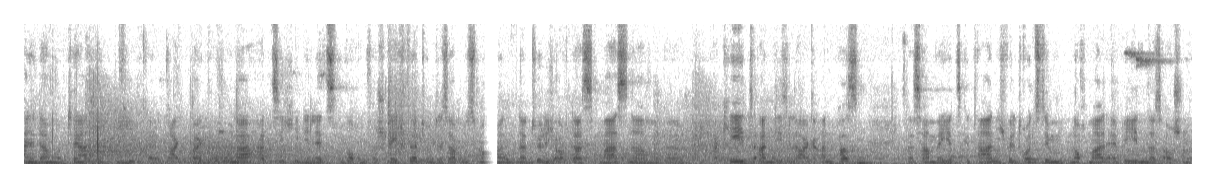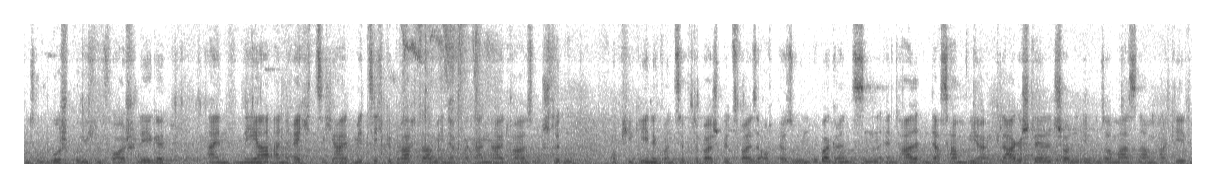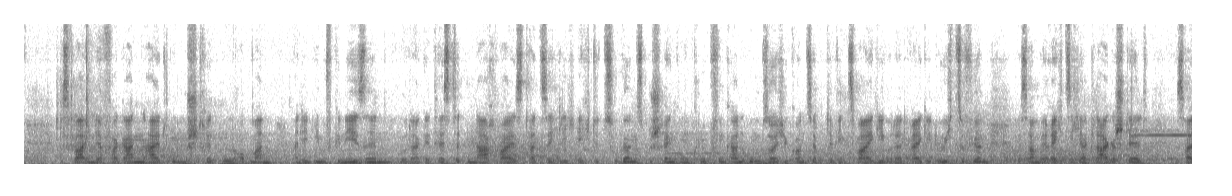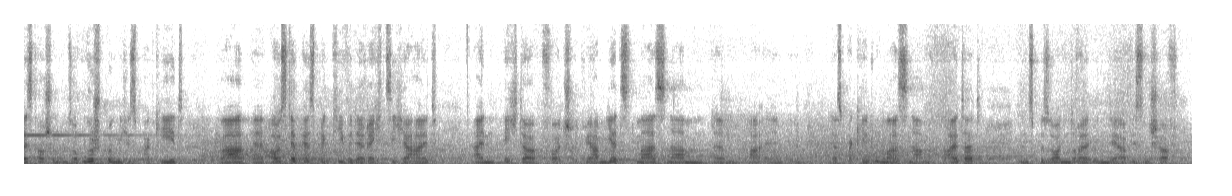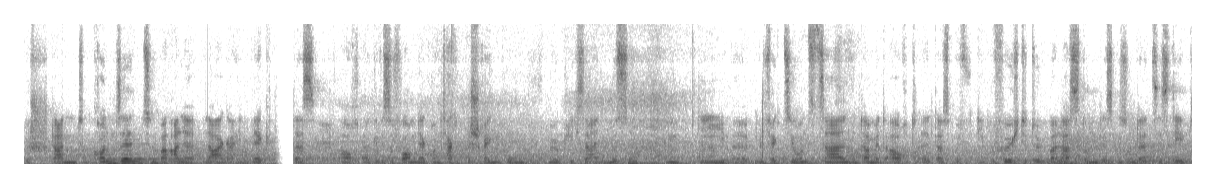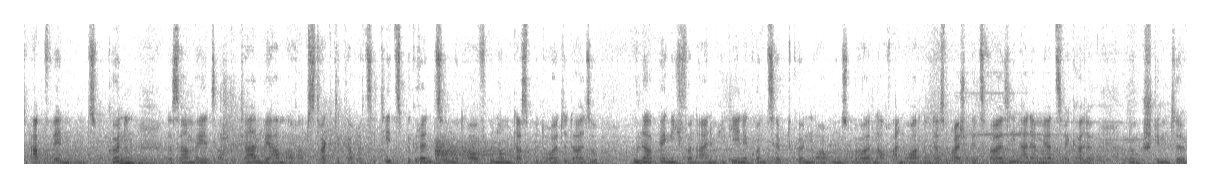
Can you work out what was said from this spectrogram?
Meine Damen und Herren, die äh, Lage bei Corona hat sich in den letzten Wochen verschlechtert und deshalb muss man natürlich auch das Maßnahmenpaket an diese Lage anpassen. Das haben wir jetzt getan. Ich will trotzdem noch mal erwähnen, dass auch schon unsere ursprünglichen Vorschläge ein Mehr an Rechtssicherheit mit sich gebracht haben. In der Vergangenheit war es umstritten, ob Hygienekonzepte beispielsweise auch Personenobergrenzen enthalten. Das haben wir klargestellt schon in unserem Maßnahmenpaket. Es war in der Vergangenheit umstritten, ob man an den impfgenesenen oder getesteten Nachweis tatsächlich echte Zugangsbeschränkungen knüpfen kann, um solche Konzepte wie 2G oder 3G durchzuführen. Das haben wir rechtssicher klargestellt. Das heißt, auch schon unser ursprüngliches Paket war äh, aus der Perspektive der Rechtssicherheit ein echter Fortschritt. Wir haben jetzt Maßnahmen, ähm, äh, das Paket um Maßnahmen erweitert. Insbesondere in der Wissenschaft bestand Konsens über alle Lager hinweg, dass auch äh, gewisse Formen der Kontaktbeschränkung möglich sein müssen, um die äh, Infektionszahlen und damit auch äh, das, die befürchtete Überlastung des Gesundheitssystems abwenden zu können. Das haben wir jetzt auch getan. Wir haben auch abstrakte Kapazitätsbegrenzung mit aufgenommen. Das bedeutet also, unabhängig von einem Hygienekonzept können Ordnungsbehörden auch anordnen, dass beispielsweise in einer Mehrzweckhalle nur bestimmte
